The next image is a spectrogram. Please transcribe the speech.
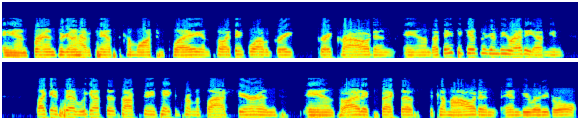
and friends are going to have a chance to come watch and play. And so I think we'll have a great great crowd, and and I think the kids are going to be ready. I mean, like I said, we got this opportunity taken from us last year, and and so I'd expect us to come out and and be ready to roll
